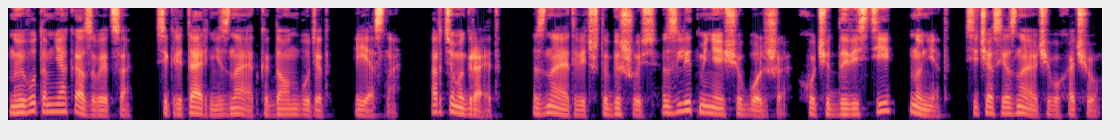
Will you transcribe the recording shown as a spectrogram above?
Но его там не оказывается. Секретарь не знает, когда он будет. Ясно. Артём играет. Знает ведь, что бешусь, злит меня еще больше. Хочет довести, но нет. Сейчас я знаю, чего хочу.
